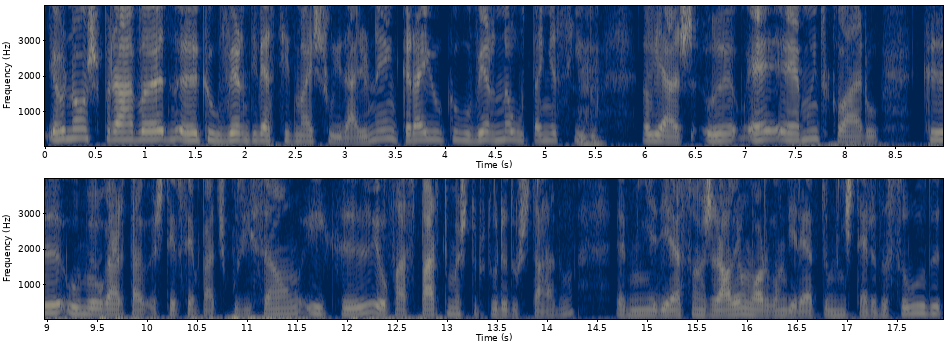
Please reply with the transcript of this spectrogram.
Eu não esperava uh, que o governo tivesse sido mais solidário, nem creio que o governo não o tenha sido. Uhum. Aliás, uh, é, é, muito claro que o meu lugar tá, esteve sempre à disposição e que eu faço parte de uma estrutura do Estado a minha direção-geral é um órgão direto do Ministério da Saúde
